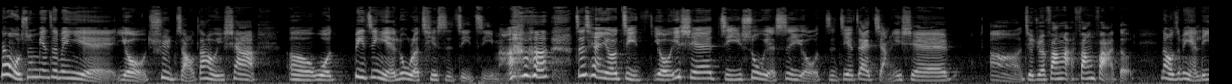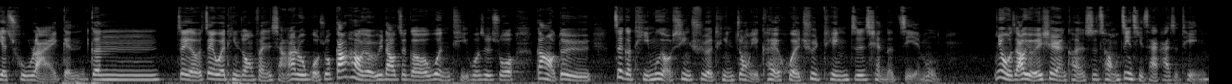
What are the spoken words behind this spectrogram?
那我顺便这边也有去找到一下，呃，我毕竟也录了七十几集嘛，之前有几有一些集数也是有直接在讲一些呃解决方案方法的。那我这边也列出来跟跟这个这位听众分享。那如果说刚好有遇到这个问题，或是说刚好对于这个题目有兴趣的听众，也可以回去听之前的节目。因为我知道有一些人可能是从近期才开始听。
